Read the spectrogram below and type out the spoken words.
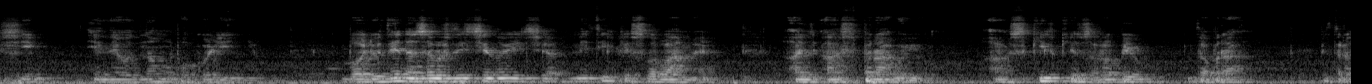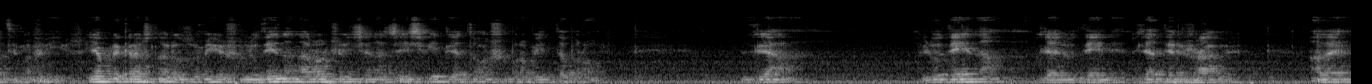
всім і не одному поколінню. Бо людина завжди цінується не тільки словами, а, а справою. А скільки зробив добра Петро Тимофійович. Я прекрасно розумію, що людина народжується на цей світ для того, щоб робити добро. Для людина, для людини, для держави. Але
